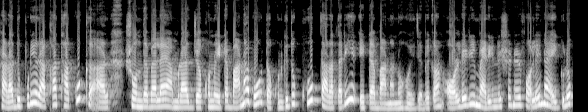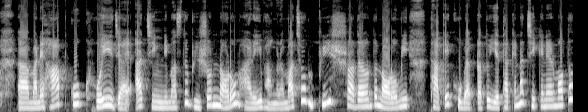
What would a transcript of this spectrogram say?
সারা দুপুরে রাখা থাকুক আর সন্ধ্যাবেলায় আমরা যখন এটা বানাবো তখন কিন্তু খুব তাড়াতাড়ি এটা বানানো হয়ে যাবে। কারণ অলরেডি ম্যারিনেশনের ফলে না এগুলো মানে হাফ কুক হয়েই যায়। আর চিংড়ি মাছ তো ভীষণ নরম আর এই ভাঙড়া মাছও ফিশ সাধারণত নরমই থাকে খুব একটা তো ইয়ে থাকে না চিকেনের মতন।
